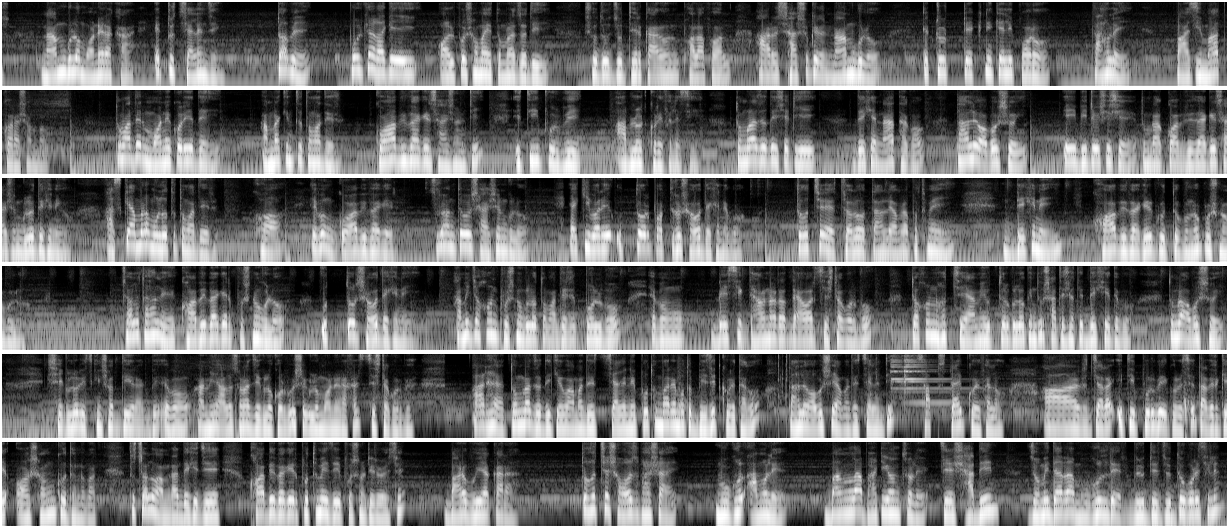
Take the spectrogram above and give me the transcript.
নামগুলো মনে রাখা একটু চ্যালেঞ্জিং তবে পরীক্ষার আগে এই অল্প সময়ে তোমরা যদি শুধু যুদ্ধের কারণ, ফলাফল আর শাসকের নামগুলো একটু টেকনিক্যালি পড়ো, তাহলেই বাজিমাত করা সম্ভব। তোমাদের মনে করিয়ে দেই, আমরা কিন্তু তোমাদের কোয়া বিভাগের শাসনটি ইতিপূর্বেই আপলোড করে ফেলেছি। তোমরা যদি সেটি দেখে না থাকো, তাহলে অবশ্যই এই ভিডিও শেষে তোমরা ক বিভাগের সাজেশনগুলো দেখে নিও। আজকে আমরা মূলত তোমাদের খ এবং গোয়া বিভাগের চূড়ান্ত সাজেশনগুলো একেবারে উত্তরপত্র সহ দেখে নেব। তো হচ্ছে, চলো তাহলে আমরা প্রথমেই দেখে নেই খ বিভাগের গুরুত্বপূর্ণ প্রশ্নগুলো। চলো তাহলে খ বিভাগের প্রশ্নগুলো উত্তর সহ দেখে নেই। আমি যখন প্রশ্নগুলো তোমাদের বলব এবং বেসিক ধারণাটা দেওয়ার চেষ্টা করব, তখন হচ্ছে আমি উত্তরগুলো কিন্তু সাথে সাথে দেখিয়ে দেব। তোমরা অবশ্যই সেগুলোর স্ক্রিনশট দিয়ে রাখবে এবং আমি আলোচনা যেগুলো করব সেগুলো মনে রাখার চেষ্টা করবে। আর হ্যাঁ তোমরা যদি কেউ আমাদের চ্যানেলে প্রথমবারের মতো ভিজিট করে থাকো, তাহলে অবশ্যই আমাদের চ্যানেলটি সাবস্ক্রাইব করে ফেলো। আর যারা ইতিপূর্বে করেছে, তাদেরকে অসংখ্য ধন্যবাদ। তো চলো আমরা দেখি যে খ বিভাগের প্রথমে যে প্রশ্নটি রয়েছে, বারো ভূঁইয়া কারা? তো হচ্ছে সহজ ভাষায় মুঘল আমলে বাংলা ভাটি অঞ্চলে যে স্বাধীন জমিদাররা মুঘলদের বিরুদ্ধে যুদ্ধ করেছিলেন,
